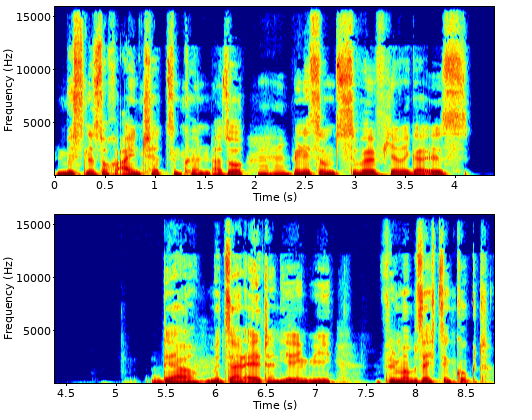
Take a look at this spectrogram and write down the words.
müssen es auch einschätzen können. Also, Mhm. wenn jetzt so ein Zwölfjähriger ist, der mit seinen Eltern hier irgendwie Film ab 16 guckt.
